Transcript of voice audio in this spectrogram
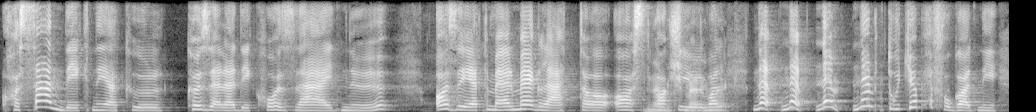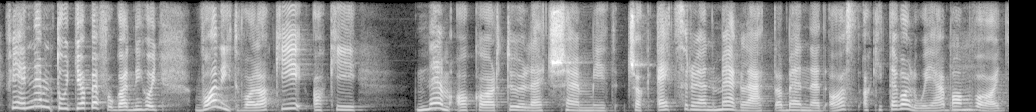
ha szándék nélkül közeledik hozzá egy nő, Azért, mert meglátta azt, nem aki ő van. Nem, nem, nem, nem tudja befogadni. Figyelj, nem tudja befogadni, hogy van itt valaki, aki nem akar tőled semmit, csak egyszerűen meglátta benned azt, aki te valójában vagy.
